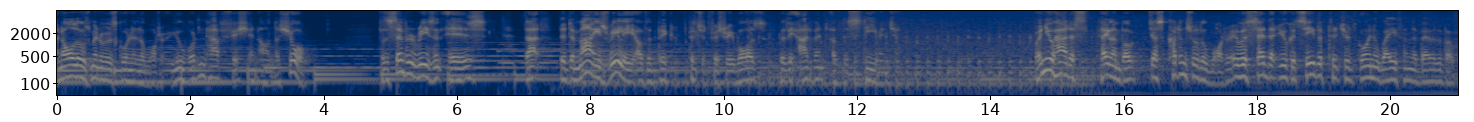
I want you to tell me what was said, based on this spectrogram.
and all those minerals going in the water, you wouldn't have fishing on the shore. For the simple reason is that the demise really of the big pilchard fishery was with the advent of the steam engine. When you had a sailing boat just cutting through the water, it was said that you could see the pilchards going away from the bow of the boat.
